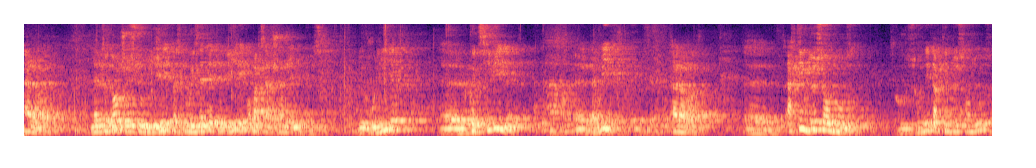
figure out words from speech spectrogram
Alors, maintenant, je suis obligé, parce que vous les avez oubliés, remarque ça a changé depuis aussi, de vous lire euh, le Code civil. Euh, ben oui. Alors, euh, article 212. Vous vous souvenez de l'article 212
